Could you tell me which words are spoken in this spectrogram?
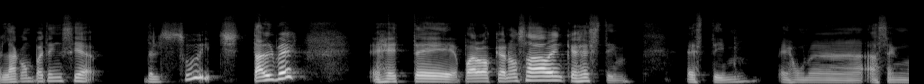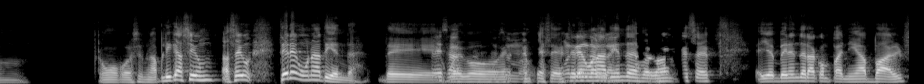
es la competencia del Switch, tal vez. Es este, para los que no saben qué es Steam. Steam es una, hacen, ¿cómo puedo decir? Una aplicación, hacen, tienen una tienda de juegos en, PC, tienen una tienda de juegos en PC, ellos vienen de la compañía Valve,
